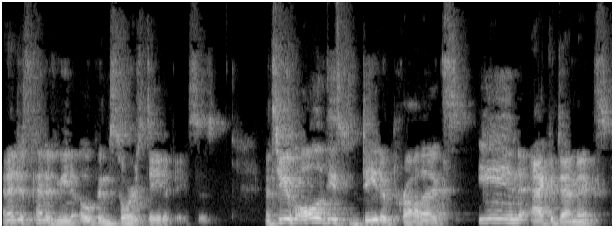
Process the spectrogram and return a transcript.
And I just kind of mean open source databases. And so you have all of these data products in academics,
